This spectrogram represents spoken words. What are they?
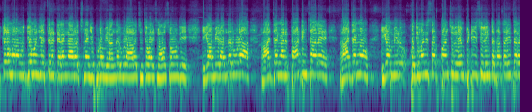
ఇక్కడ మనం ఉద్యమం చేస్తేనే తెలంగాణ వచ్చిందని చెప్పి కూడా మీరు అందరూ కూడా ఆలోచించవలసిన అవసరం ఉంది. ఇక మీరందరూ కూడా రాజ్యాంగాన్ని పాటించాలి. రాజ్యాంగం ఇక మీరు కొద్దిమంది సర్పంచులు ఎంపీటీసీలు ఇంకా తదితర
